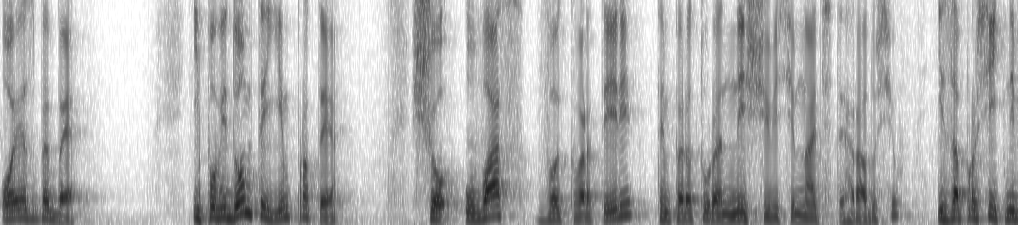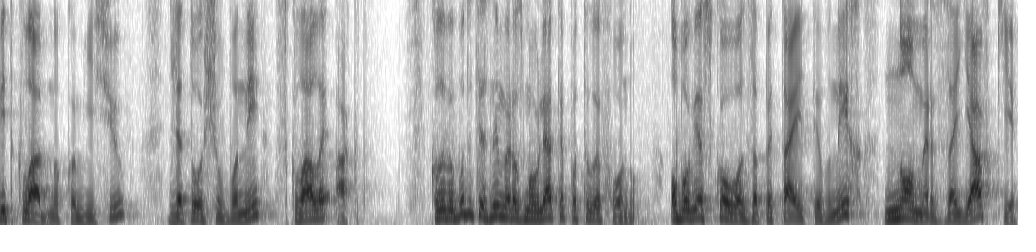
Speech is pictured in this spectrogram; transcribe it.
ОСББ. І повідомте їм про те, що у вас в квартирі температура нижче 18 градусів, і запросіть невідкладно комісію для того, щоб вони склали акт. Коли ви будете з ними розмовляти по телефону, обов'язково запитайте в них номер заявки,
